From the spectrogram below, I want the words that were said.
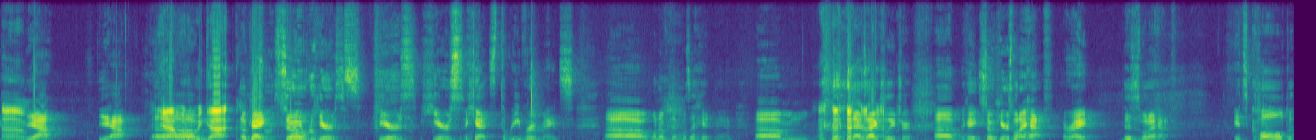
Um, yeah, yeah, Yeah, what do we Um, got? Okay, it's so, here's roommates. Here's here's yeah, it's three roommates. Uh, one of them was a hitman. Um, th- that's actually true. Um, okay, so here's what I have. All right, this is what I have. It's called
